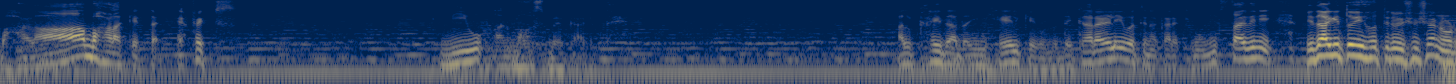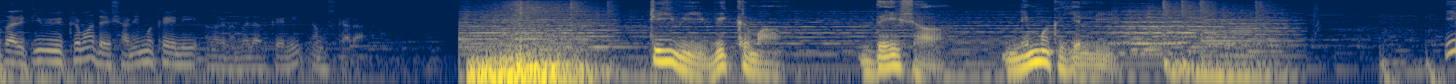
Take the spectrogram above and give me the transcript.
ಬಹಳ ಬಹಳ ಕೆಟ್ಟ ಎಫೆಕ್ಟ್ಸ್ ನೀವು ಅನುಭವಿಸಬೇಕಾಗುತ್ತೆ. ಅಲ್ ಖೈದಾದ ಈ ಹೇಳಿಕೆಗೊಂದು ಧಿಕಾರ ಹೇಳಿ ಇವತ್ತಿನ ಕಾರ್ಯಕ್ರಮ ಮುಗಿಸ್ತಾ ಇದ್ದೀನಿ. ಇದಾಗಿತ್ತು ಈ ಹೊತ್ತಿನ ವಿಶೇಷ ನೋಡ್ತಾ ಇರಿ ಟಿವಿ ವಿಕ್ರಮ ದೇಶ ನಿಮ್ಮ ಕೈಲಿ ಅಂದರೆ ನಮ್ಮೆಲ್ಲರ ಕೈಲಿ. ನಮಸ್ಕಾರ. ಟಿವಿ ವಿಕ್ರಮ ದೇಶ ನಿಮ್ಮ ಕೈಯಲ್ಲಿ. ಈ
